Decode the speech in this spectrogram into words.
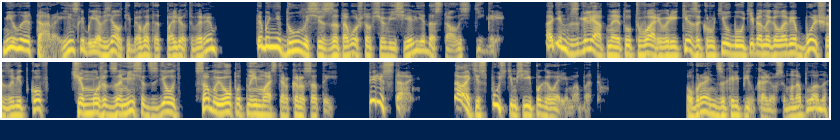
Милая Тара, если бы я взял тебя в этот полет в Эрем, ты бы не дулась из-за того, что все веселье досталось тигре. Один взгляд на эту тварь в реке закрутил бы у тебя на голове больше завитков, чем может за месяц сделать самый опытный мастер красоты. Перестань. Давайте спустимся и поговорим об этом. О'Брайен закрепил колеса моноплана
